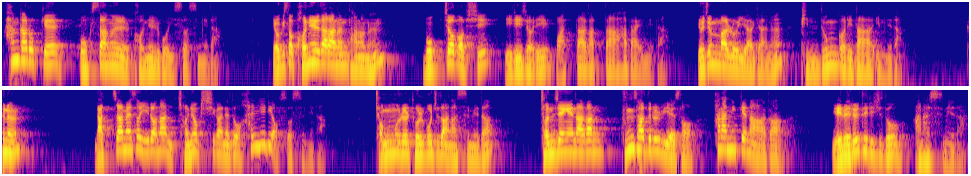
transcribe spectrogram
한가롭게 옥상을 거닐고 있었습니다. 여기서 거닐다라는 단어는 목적 없이 이리저리 왔다 갔다 하다입니다. 요즘 말로 이야기하면 빈둥거리다입니다. 그는 낮잠에서 일어난 저녁 시간에도 할 일이 없었습니다. 정무를 돌보지도 않았습니다. 전쟁에 나간 군사들을 위해서 하나님께 나아가 예배를 드리지도 않았습니다.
